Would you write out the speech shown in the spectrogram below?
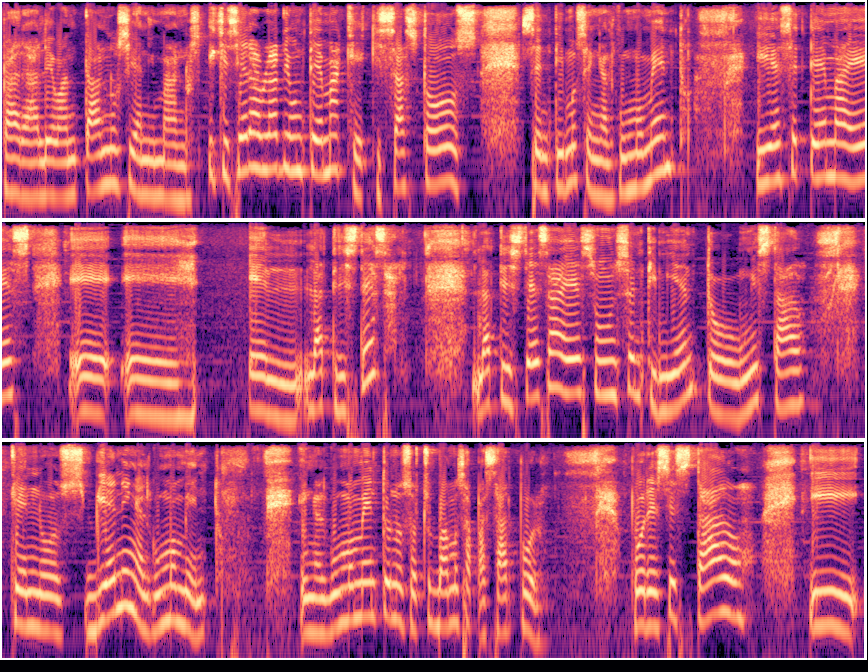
para levantarnos y animarnos. Y quisiera hablar de un tema que quizás todos sentimos en algún momento. Y ese tema es eh, eh, la tristeza. La tristeza es un sentimiento, un estado que nos viene en algún momento. En algún momento nosotros vamos a pasar por, por ese estado y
